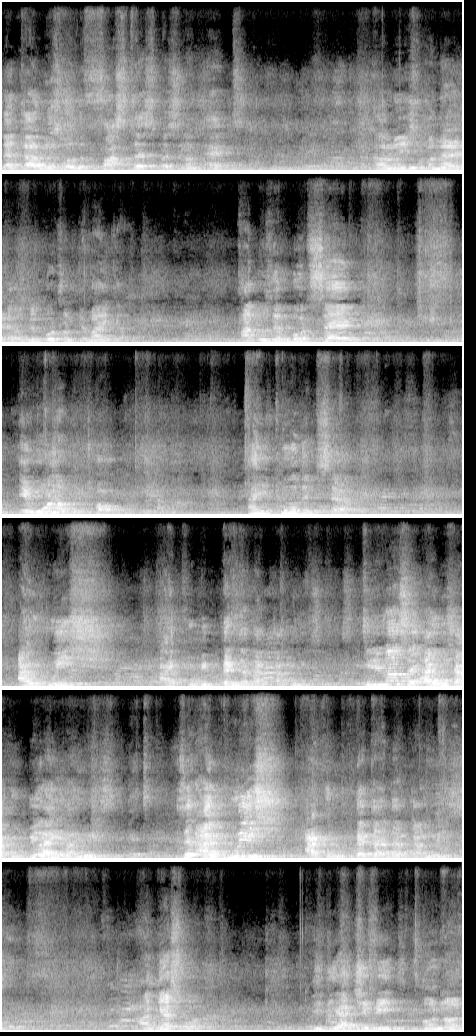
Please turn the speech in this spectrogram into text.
That Carl Lewis was the fastest person on earth. Carl Lewis from America, Usain Bolt from Jamaica. And Usain Bolt said in one of the talks, and he told himself, I wish I could be better than Carl He did not say, I wish I could be like Lewis. He said, I wish I could be better than Carl And guess what? Did he achieve it or not?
